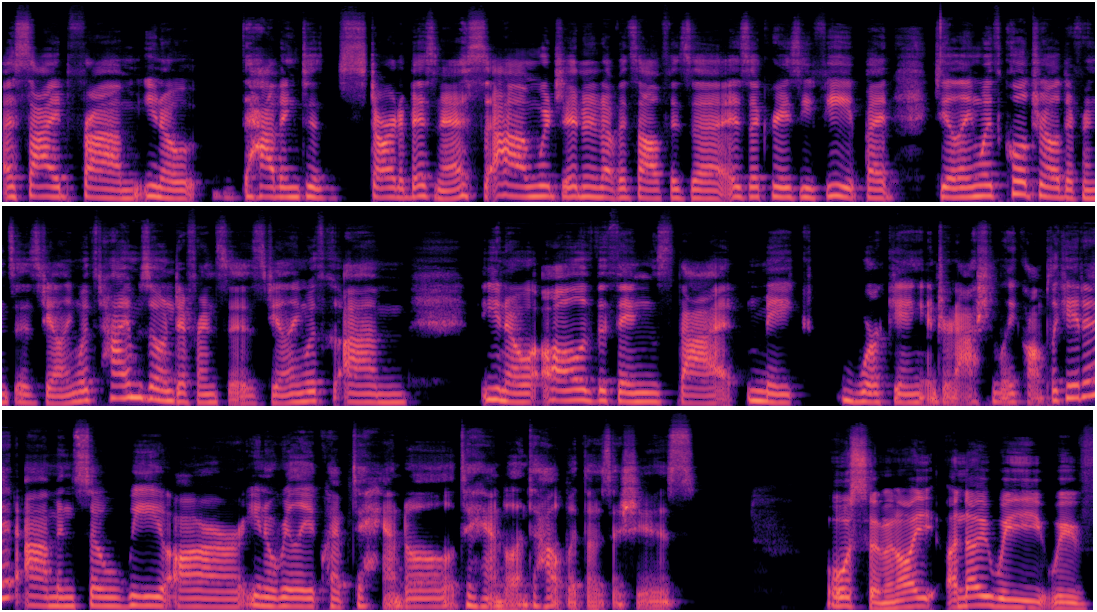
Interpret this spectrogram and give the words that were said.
aside from you know having to start a business, um, which in and of itself is a is a crazy feat, but dealing with cultural differences, dealing with time zone differences, dealing with um, you know all of the things that make working internationally complicated um, and so we are you know really equipped to handle to handle and to help with those issues Awesome, and I I know we we've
